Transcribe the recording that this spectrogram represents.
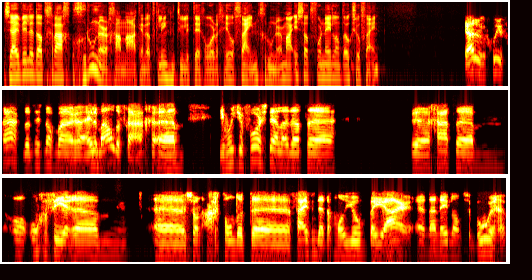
zij willen dat graag groener gaan maken. En dat klinkt natuurlijk tegenwoordig heel fijn, groener. Maar is dat voor Nederland ook zo fijn? Ja, dat is een goede vraag. Dat is nog maar uh, helemaal de vraag. Uh, je moet je voorstellen dat gaat ehm, ongeveer ehm, uh, zo'n 835 miljoen per jaar uh, naar Nederlandse boeren.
